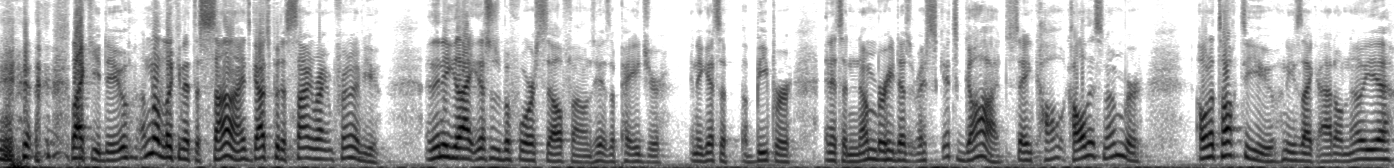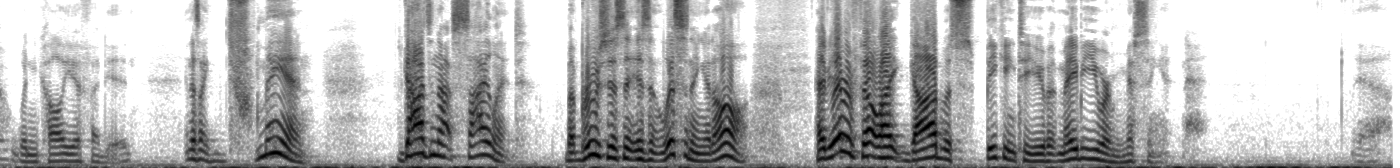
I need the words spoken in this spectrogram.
like you do. I'm not looking at the signs. God's put a sign right in front of you. And then he like, this was before cell phones. He has a pager and he gets a, a beeper and it's a number he doesn't, it's, it's God saying, call, call this number. I want to talk to you. And he's like, I don't know you. Wouldn't call you if I did. And it's like, man, God's not silent, but Bruce isn't, isn't listening at all. Have you ever felt like God was speaking to you, but maybe you were missing it? Yeah,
